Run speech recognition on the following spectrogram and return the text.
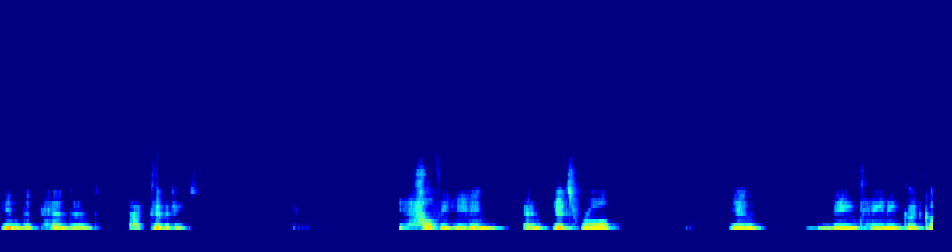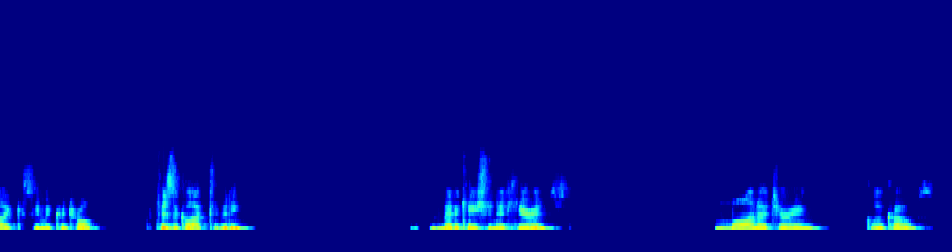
independent activities healthy eating and its role in maintaining good glycemic control, physical activity, medication adherence, monitoring glucose,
